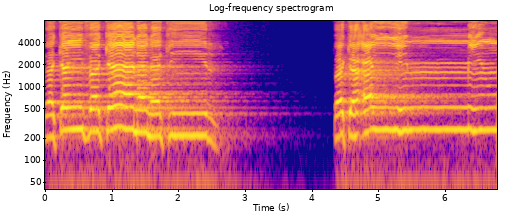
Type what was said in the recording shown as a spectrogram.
فكيف كان نكير؟ فكأي من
